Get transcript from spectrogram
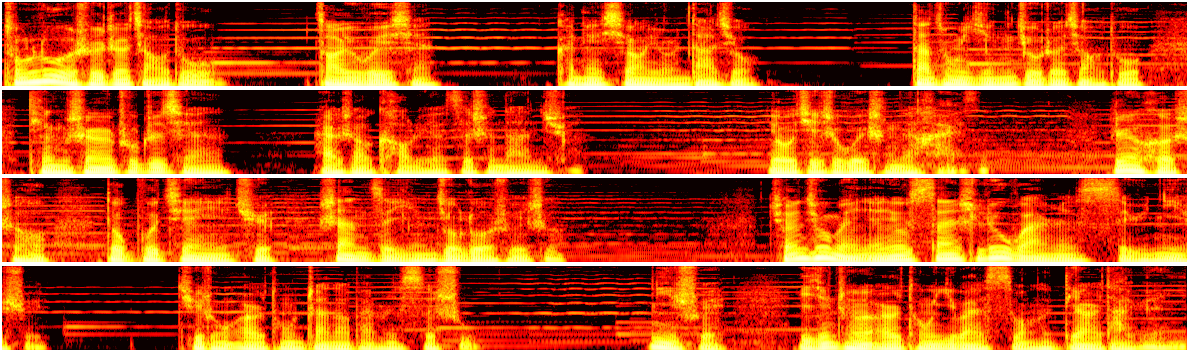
从落水者角度，遭遇危险，肯定希望有人搭救；但从营救者角度，挺身而出之前。还是要考虑下自身的安全，尤其是未成年孩子，任何时候都不建议去擅自营救落水者。全球每年有三十六万人死于溺水，其中儿童占到百分之四十五。溺水已经成为儿童意外死亡的第二大原因。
